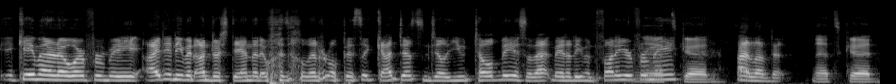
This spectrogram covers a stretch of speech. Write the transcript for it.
it came out of nowhere for me. I didn't even understand that it was a literal pissing contest until you told me, so that made it even funnier for That's me. That's good. I loved it. That's good.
